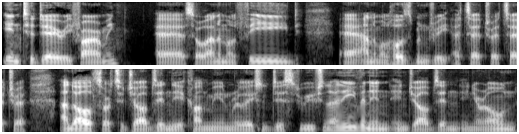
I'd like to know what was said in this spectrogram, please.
into dairy farming. Uh, so animal feed, uh, animal husbandry, etc., etc., and all sorts of jobs in the economy in relation to distribution, and even in, in jobs in, in your own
